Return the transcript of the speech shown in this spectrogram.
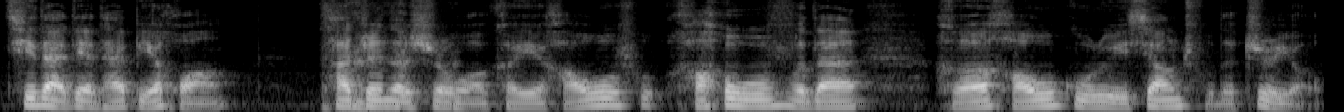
期待电台别黄，他真的是我可以毫无负 毫无负担和毫无顾虑相处的挚友。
